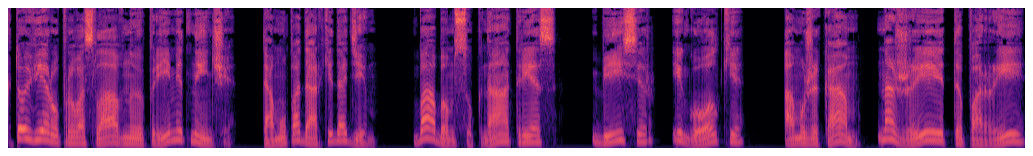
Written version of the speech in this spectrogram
Кто веру православную примет нынче, тому подарки дадим. Бабам сукна отрез, бисер, иголки, а мужикам ножи, топоры,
